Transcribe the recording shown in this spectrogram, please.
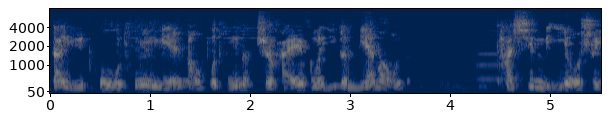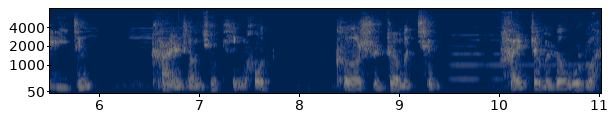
但与普通棉袄不同的是，还缝了一个棉帽子。他心里又是一惊，看上去挺厚的，可是这么轻，还这么柔软。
